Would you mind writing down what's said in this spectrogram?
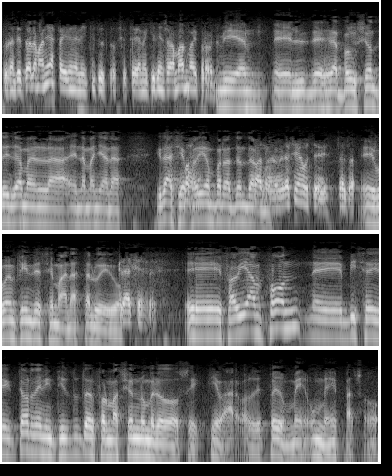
durante toda la mañana estaré en el instituto. Si ustedes me quieren llamar, no hay problema. Bien, desde la producción te llama en la, en la mañana. Gracias, Fabián, por atendernos. Bueno, gracias a ustedes. Eh, buen fin de semana. Hasta luego. Gracias. Eh, Fabián Font, eh, vicedirector del Instituto de Formación número 12. Qué bárbaro. Después de un mes, un mes pasó.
